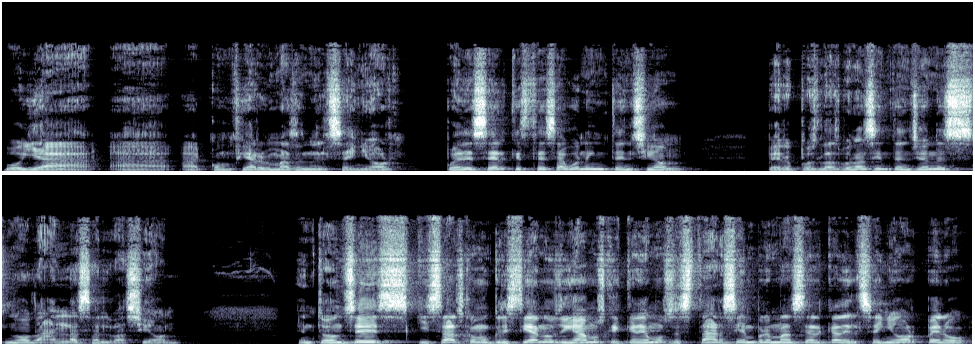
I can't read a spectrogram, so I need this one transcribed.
voy a, a, confiar más en el Señor. Puede ser que esté esa buena intención, pero pues las buenas intenciones no dan la salvación. Entonces, quizás como cristianos digamos que queremos estar siempre más cerca del Señor, pero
